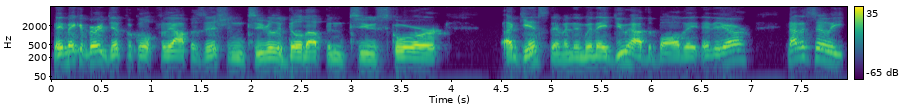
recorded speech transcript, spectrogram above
they make it very difficult for the opposition to really build up and to score against them. And then when they do have the ball, they they are not necessarily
